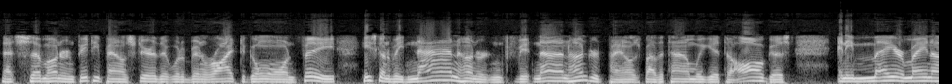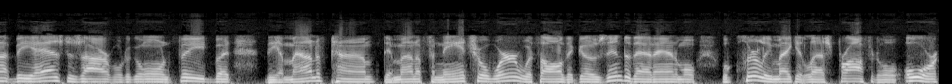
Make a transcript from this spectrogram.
that 750 pound steer that would have been right to go on feed, he's going to be 900, 900 pounds by the time we get to August, and he may or may not be as desirable to go on feed, but the amount of time, the amount of financial wherewithal that goes into that animal will clearly make it less profitable, or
